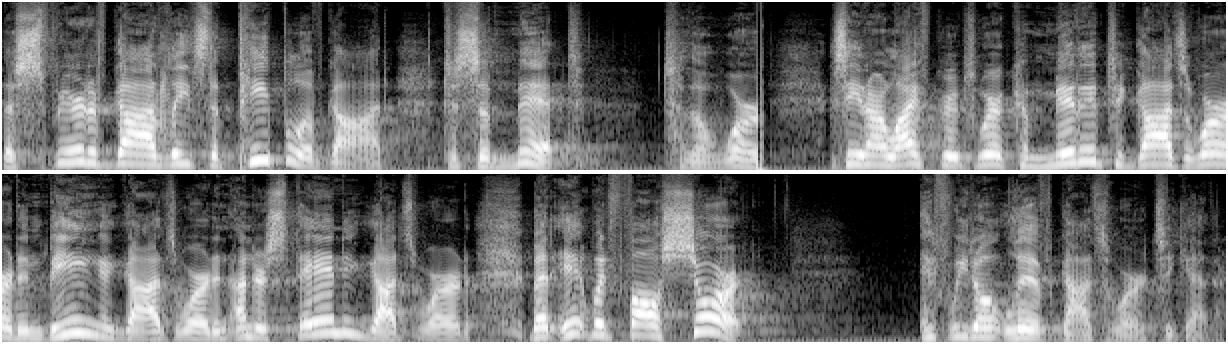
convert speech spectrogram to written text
The Spirit of God leads the people of God to submit to the Word. See, in our life groups, we're committed to God's Word and being in God's Word and understanding God's Word, but it would fall short if we don't live God's Word together.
